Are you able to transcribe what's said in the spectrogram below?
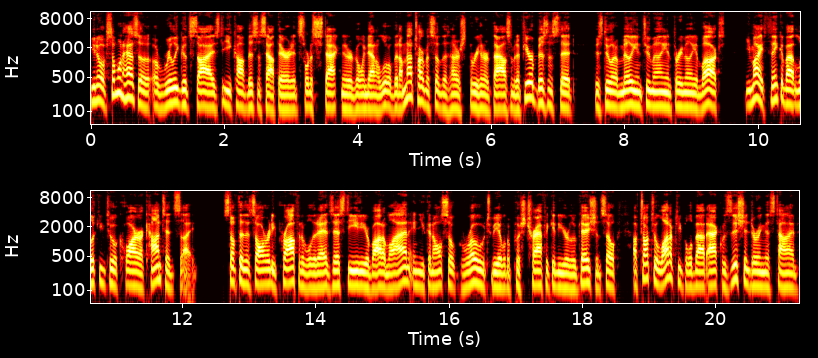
you know, if someone has a, a really good sized e-com business out there and it's sort of stagnant or going down a little bit, I'm not talking about something that's 300,000, but if you're a business that is doing a million, two million, three million bucks, you might think about looking to acquire a content site, something that's already profitable that adds SDE to your bottom line. And you can also grow to be able to push traffic into your location. So I've talked to a lot of people about acquisition during this time.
